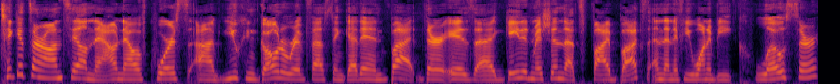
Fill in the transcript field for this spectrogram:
tickets are on sale now. Now, of course, um, you can go to Ribfest and get in, but there is a gate admission that's five bucks. And then if you want to be closer,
